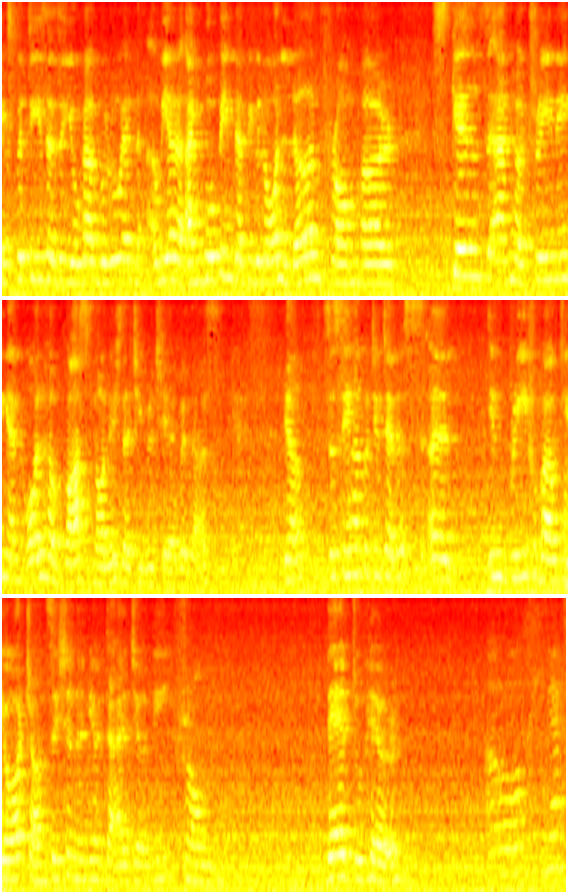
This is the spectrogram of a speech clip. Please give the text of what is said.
expertise as a yoga guru and we are i'm hoping that we will all learn from her skills and her training and all her vast knowledge that she will share with us Yes. yeah. So, Sneha, could you tell us uh, in brief about your transition and your entire journey from there to here? Oh, yes.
